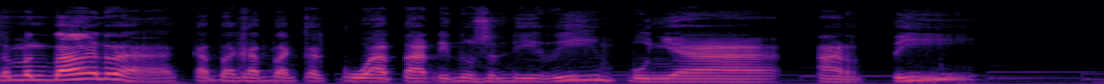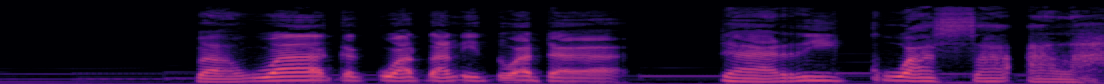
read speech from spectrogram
Sementara kata-kata kekuatan itu sendiri punya arti bahwa kekuatan itu ada dari kuasa Allah.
